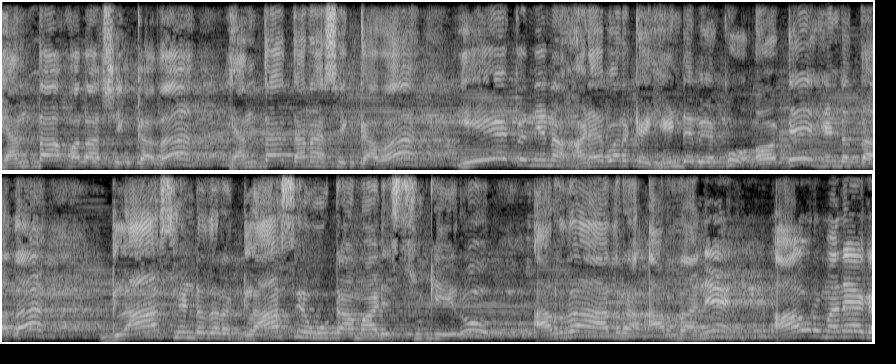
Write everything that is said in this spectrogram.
ಎಂಥ ಹೊಲ ಸಿಕ್ಕದ? ಎಂಥ ದನ ಸಿಕ್ಕವ? ಏಟು ನಿನ್ನ ಹಣೆ ಬರಕ ಹಿಂಡಬೇಕು ಅಟೇ ಹಿಂಡತದ? ಗ್ಲಾಸ್ ಹಿಂಡದ್ರೆ ಗ್ಲಾಸೇ ಊಟ ಮಾಡಿ ಸುಖೀರು, ಅರ್ಧ ಆದ್ರೆ ಅರ್ಧನೇ. ಅವ್ರ ಮನೆಯಾಗ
